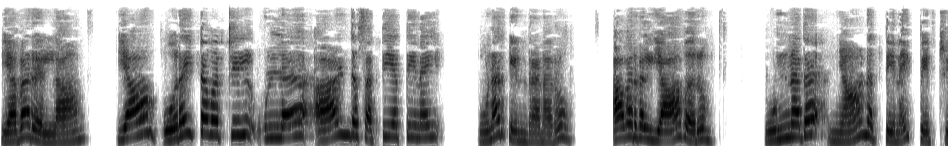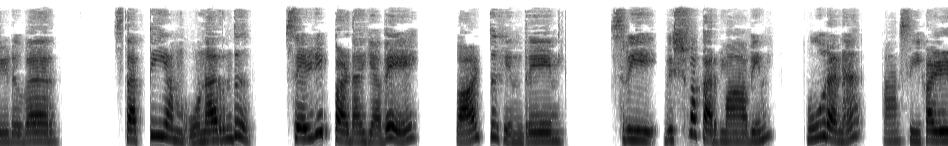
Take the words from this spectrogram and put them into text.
எவரெல்லாம் யாம் உரைத்தவற்றில் உள்ள ஆழ்ந்த சத்தியத்தினை உணர்கின்றனரோ அவர்கள் யாவரும் உன்னத ஞானத்தினை பெற்றிடுவர். சத்தியம் உணர்ந்து செழிப்படையவே வாழ்த்துகின்றேன். ஸ்ரீ விஸ்வகர்மாவின் பூரண ஆசிகள்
